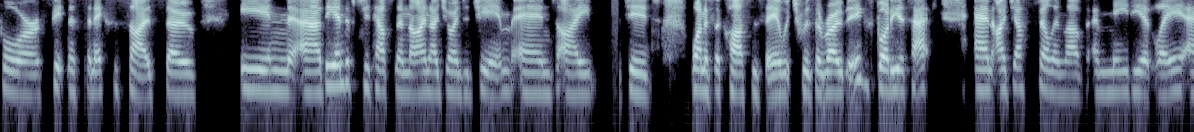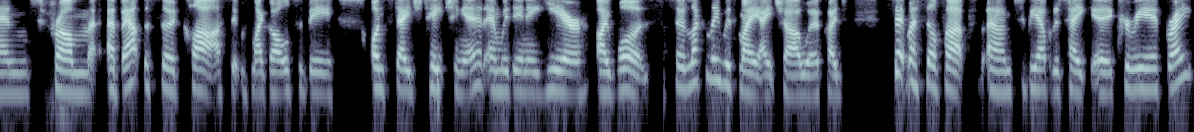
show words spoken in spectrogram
for fitness and exercise. So in uh, the end of 2009, I joined a gym and I did one of the classes there, which was aerobics, body attack, and I just fell in love immediately. And from about the third class, it was my goal to be on stage teaching it, and within a year, I was. So, luckily, with my HR work, I'd set myself up um, to be able to take a career break.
